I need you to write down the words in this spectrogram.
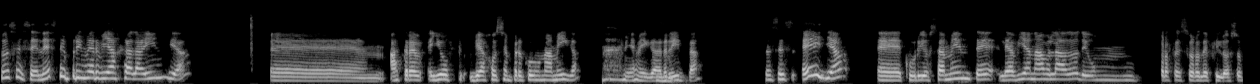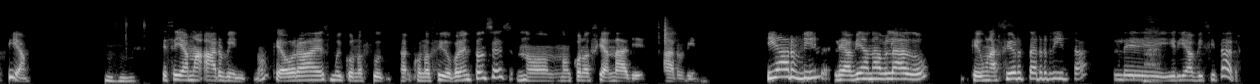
Entonces, en este primer viaje a la India, eh, yo viajo siempre con una amiga, mi amiga Rita. Entonces, ella, eh, curiosamente, le habían hablado de un profesor de filosofía que se llama Arvind, ¿no? que ahora es muy conocido, conocido pero entonces no, no conocía a nadie, Arvind. Y Arvind le habían hablado que una cierta Rita le iría a visitar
